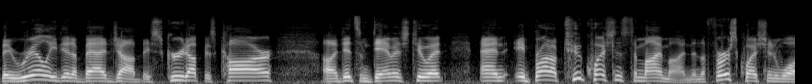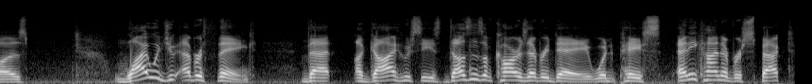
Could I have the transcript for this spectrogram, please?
they really did a bad job. They screwed up his car, uh, did some damage to it, and it brought up two questions to my mind. And the first question was, why would you ever think that a guy who sees dozens of cars every day would pay any kind of respect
